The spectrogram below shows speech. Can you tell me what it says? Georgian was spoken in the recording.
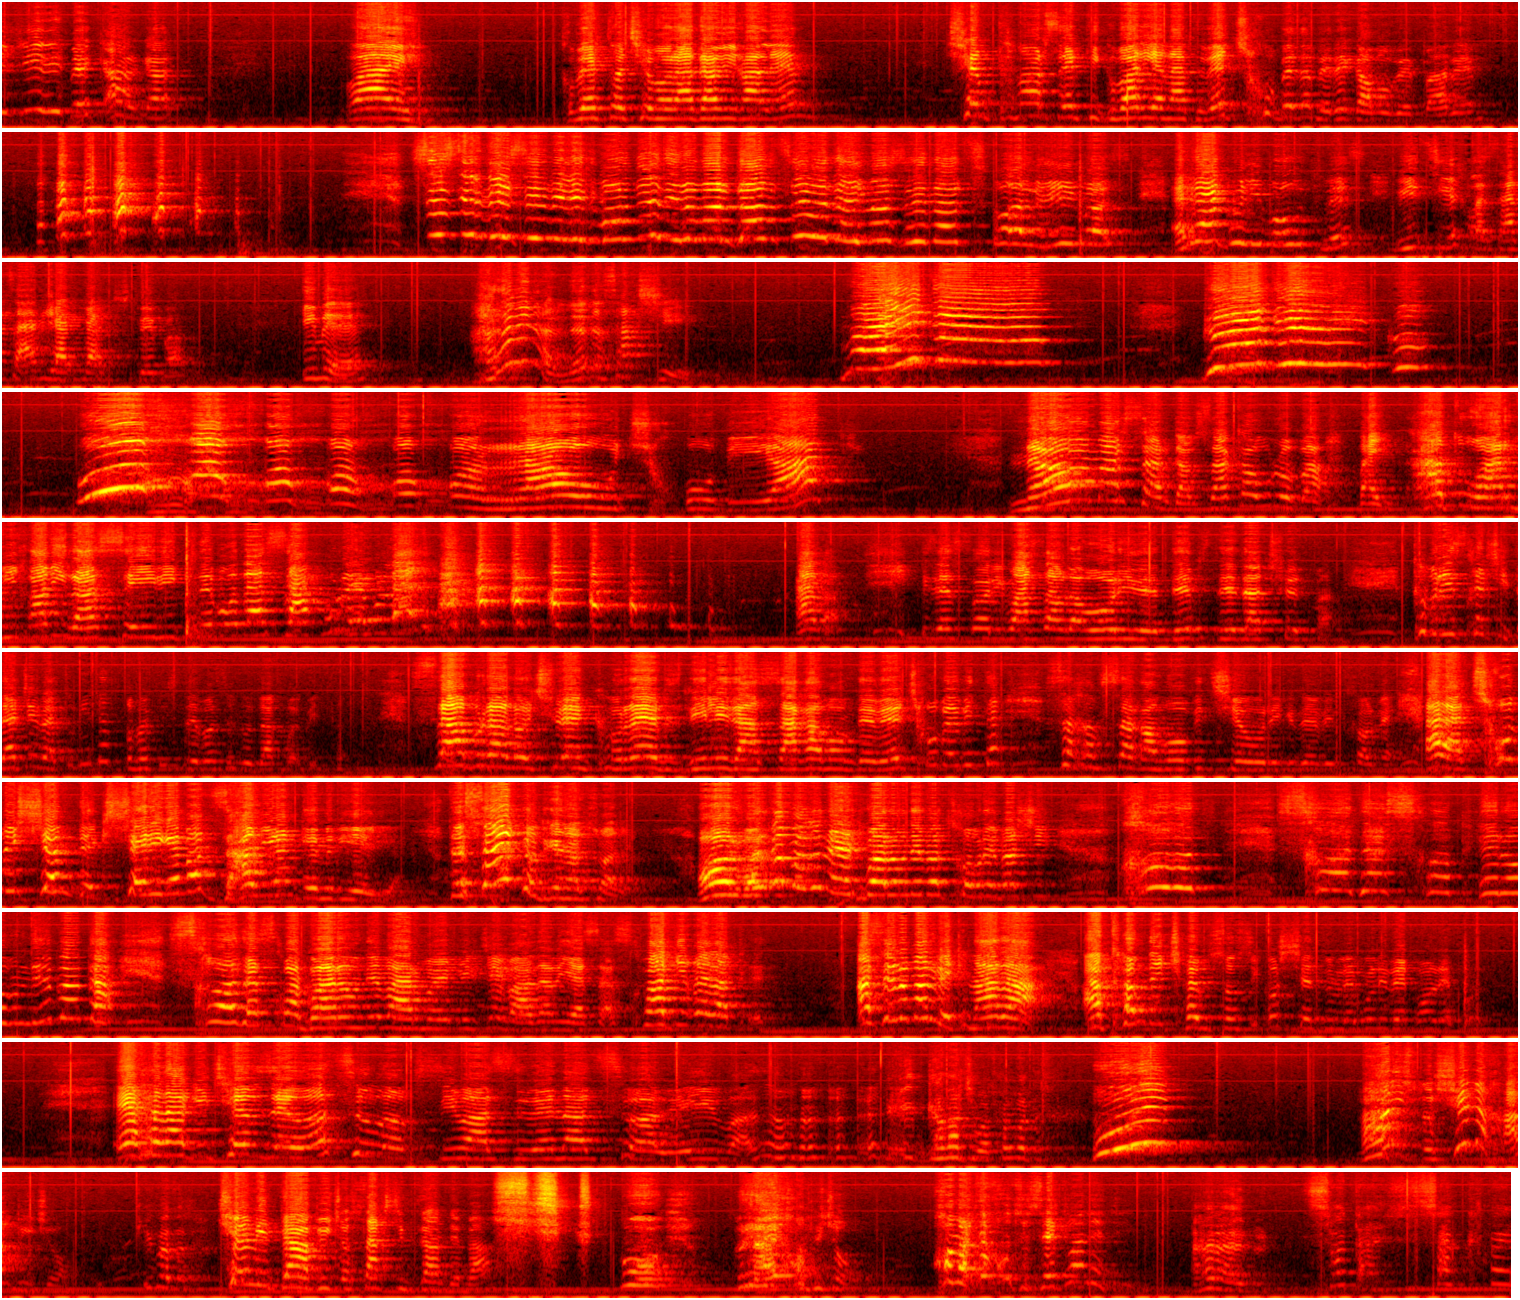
ჩემი ჭირი მე კარგად. ვაი. ღმერთო ჩემო რა დავიღალე? ჩემ თმარს ერთი გვარიანად ვეჩხუბე და მერე გამოვეპარე. სუსტები სიმილით მომდიოდი რომ არ დამწევოდა იმას ვენაცვალე იმას. რაგული მოუთმეს, ვიცი ახლა საც არის არ გაჩნდება. იმე? არავინ არ ნედა საქსი. მაიკა! გაგეკო! ოხო ხო ხო ხო ხო რაუჩხუბიათ? ნაომარს არ გავს საკაურობა, ვაი, რატო არ ვიყავი რა სეირი იქნებოდა საფურებლად? არა, ისე სწორი ვასწავლა ორივე დებს დედა ჩვენმა. ქმრის ხელში დაჭერა თუ მითაც ყმების დებაზე დოდახვებით. საბრალო ჩვენ ქმრებს დილიდან საღამომდე ვეჭხუბებით და საღამ-საღამობით შეურიგდებით ხოლმე. არა, ჭხუბის შემდეგ შერიგება ძალიან გემრიელია. და საერთოდ გენაცვალე. არ ვარგაბადონ ერთგვაროვნება ცხოვრებაში. ხოლოდ სხვადასხვა ფეროვნება და სხვადასხვა გვაროვნება არ მოეპირჭება ადამიანს. სხვა კი ყველაფერი. ასე რომ არ ვექნა რა. აქამდე ჩემს ოსიკოს შეძულებული ვეყოლებოდი. ეხლა კი ჩემზე ვაცულობს იმას ვენაცვალე იმას. გამარჯობა, ხალბატ. უი! არის თუ შენა ხარ ბიჭო? კი ბატონო. ჩემი და ბიჭო სახში ბძანდება. ო, რა იყო ბიჭო? ხომ არ დახოცეს ერთმანეთი? არა, ცოტა საქმე.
